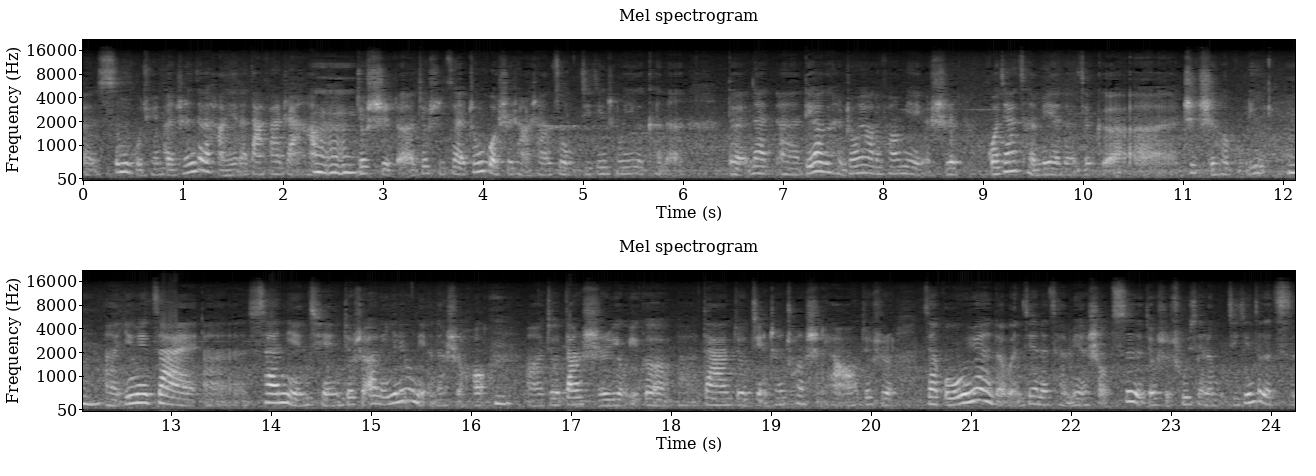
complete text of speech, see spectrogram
呃私募股权本身这个行业的大发展哈，嗯嗯嗯，就使得就是在中国市场上做母基金成为一个可能。对，那呃，第二个很重要的方面也是国家层面的这个呃支持和鼓励。嗯，呃，因为在呃三年前，就是二零一六年的时候，嗯，啊，就当时有一个呃，大家就简称创十条，就是在国务院的文件的层面首次就是出现了母基金这个词。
